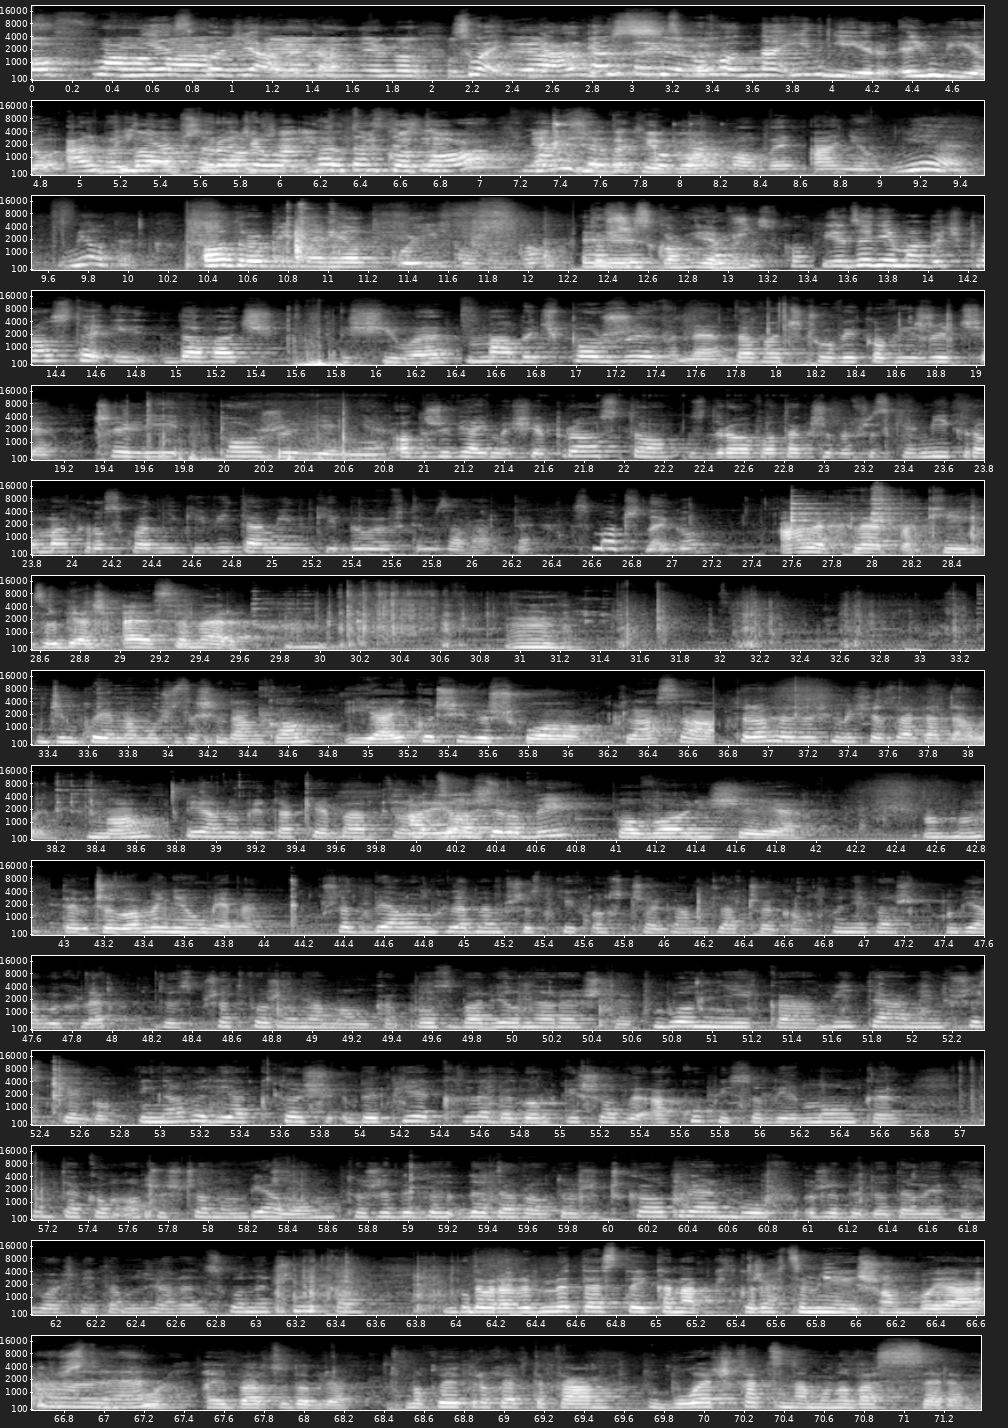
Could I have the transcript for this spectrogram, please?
niespodzianka. Nie, no, Słuchaj, ja galgant to jest pierdzielę. pochodna ingir, imbiru, alpinia, No dobrze, która dobrze. działa I to tylko fantastycznie to? Ja na nie wiem przewód takiego. pokarmowy. Aniu, nie, miodek. Odrobinę miodku lipowego. To Y, wszystko, jemy. To wszystko. Jedzenie ma być proste i dawać siłę. Ma być pożywne, dawać człowiekowi życie, czyli pożywienie. Odżywiajmy się prosto, zdrowo, tak żeby wszystkie mikro, makro składniki, witaminki były w tym zawarte. Smacznego. Ale chleb taki, zrobiłaś ASMR. Mm. Dziękuję mamusiu za śniadanko. Jajko ci wyszło, klasa. Trochę żeśmy się zagadały. No. Ja lubię takie bardzo A co lejące. się robi? Powoli się je. Mhm. Tego, czego my nie umiemy. Przed białym chlebem wszystkich ostrzegam. Dlaczego? Ponieważ biały chleb to jest przetworzona mąka, pozbawiona resztek, błonnika, witamin, wszystkiego. I nawet jak ktoś by piekł chlebek orkiszowy, a kupi sobie mąkę, tą taką oczyszczoną białą, to żeby do, dodawał troszeczkę otrębów, żeby dodał jakiś właśnie tam ziaren słonecznika. Bo Dobra, robimy test tej kanapki, tylko że ja chcę mniejszą, bo ja już Ale- jestem full. Ej, bardzo dobre. Smakuje trochę jak taka bułeczka cynamonowa z serem.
